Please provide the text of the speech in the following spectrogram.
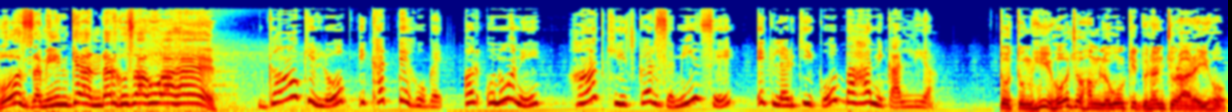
वो ज़मीन के अंदर घुसा हुआ है। गाँव के लोग इकट्ठे हो गए और उन्होंने हाथ खींचकर ज़मीन से एक लड़की को बाहर निकाल लिया। तो तुम ही हो जो हम लोगों की दुल्हन चुरा रही हो।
